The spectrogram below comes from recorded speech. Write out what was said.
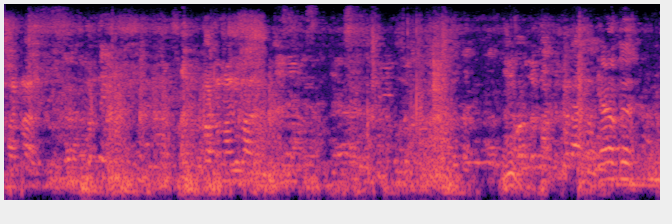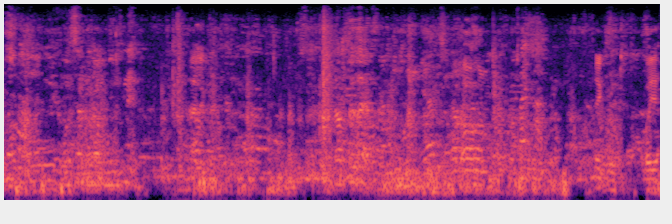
एक मिनिट भैया।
